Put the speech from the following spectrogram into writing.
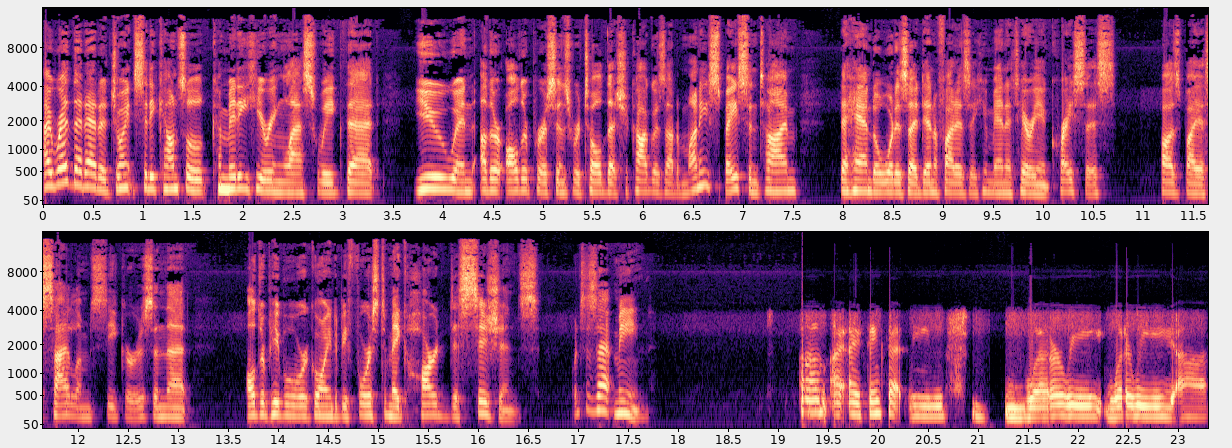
I read that at a joint city council committee hearing last week that you and other alderpersons were told that Chicago is out of money, space, and time to handle what is identified as a humanitarian crisis caused by asylum seekers, and that alderpeople were going to be forced to make hard decisions. What does that mean? Um, I, I, think that means what are we what are we uh,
